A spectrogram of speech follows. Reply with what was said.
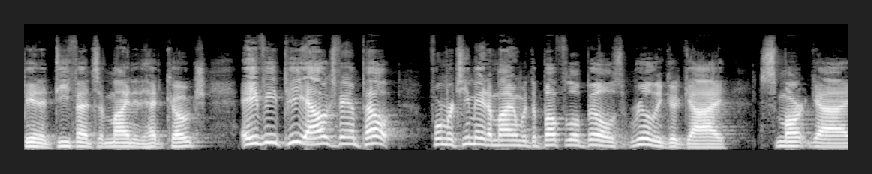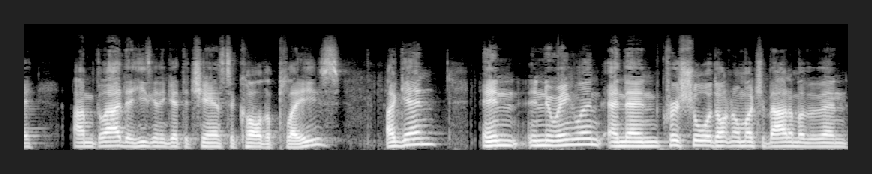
being a defensive minded head coach. AVP Alex Van Pelt, former teammate of mine with the Buffalo Bills, really good guy, smart guy. I'm glad that he's going to get the chance to call the plays again in in New England. And then Chris Shula, don't know much about him other than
